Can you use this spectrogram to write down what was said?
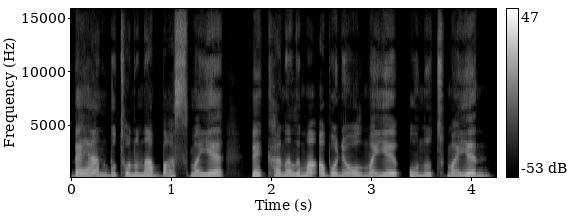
beğen butonuna basmayı ve kanalıma abone olmayı unutmayın.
